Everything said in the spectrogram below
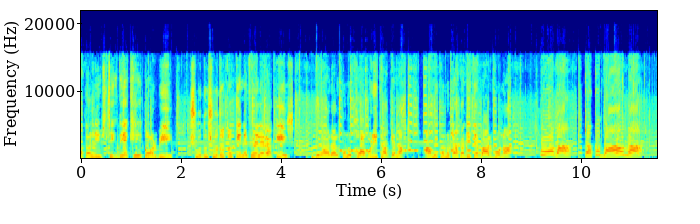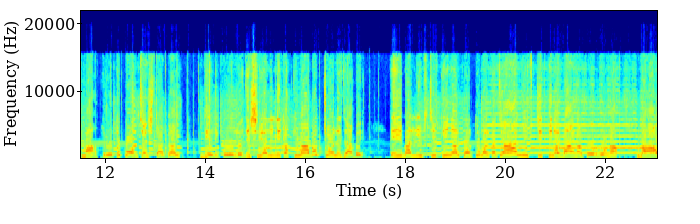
এত লিপস্টিক দিয়ে কি করবি? শুধু শুধু তো কিনে ফেলে রাখিস। দেওয়ার আর কোনো খবরই থাকে না। আমি কোনো টাকা দিতে পারব না। ও মা টাকা দাও না। মাত্র তো পঞ্চাশ টাকাই। দেরি করলে যে শিয়ালিনী কাকিমা আবার চলে যাবে। এইবার লিপস্টিক কেনার পর তোমার কাছে আর লিপস্টিক কেনার বায়না করব না। দাও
